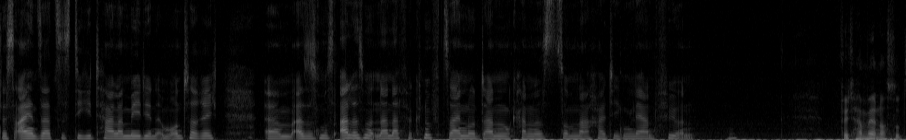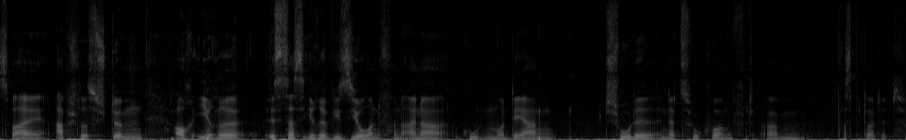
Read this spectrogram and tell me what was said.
des Einsatzes digitaler Medien im Unterricht. Ähm, also es muss alles miteinander verknüpft sein, nur dann kann es zum nachhaltigen Lernen führen. Vielleicht haben wir noch so zwei Abschlussstimmen. Auch Ihre, ist das Ihre Vision von einer guten, modernen Schule in der Zukunft? Ähm, was bedeutet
